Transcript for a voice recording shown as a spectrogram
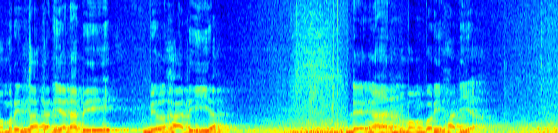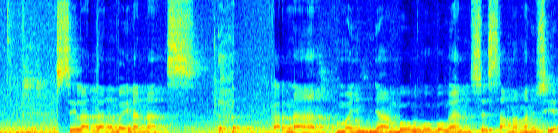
Memerintahkan ya Nabi bil hadiyah dengan memberi hadiah. Silatan bainan nas karena menyambung hubungan sesama manusia.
